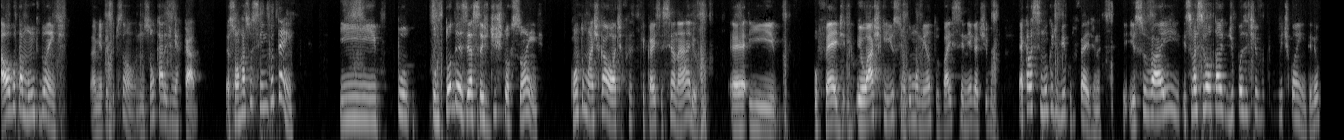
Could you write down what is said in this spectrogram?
algo está muito doente. É a minha percepção. Eu não sou um cara de mercado. É só um raciocínio que eu tenho. E por, por todas essas distorções, quanto mais caótico ficar esse cenário, é, e o Fed, eu acho que isso em algum momento vai ser negativo. É aquela sinuca de bico do Fed, né? Isso vai, isso vai se voltar de positivo para o Bitcoin, entendeu?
